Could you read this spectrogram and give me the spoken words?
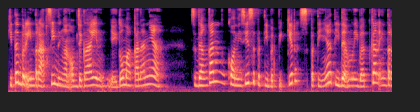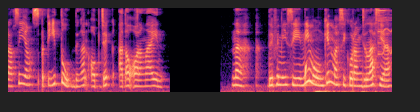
kita berinteraksi dengan objek lain, yaitu makanannya. Sedangkan kondisi seperti berpikir sepertinya tidak melibatkan interaksi yang seperti itu dengan objek atau orang lain. Nah, definisi ini mungkin masih kurang jelas ya.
